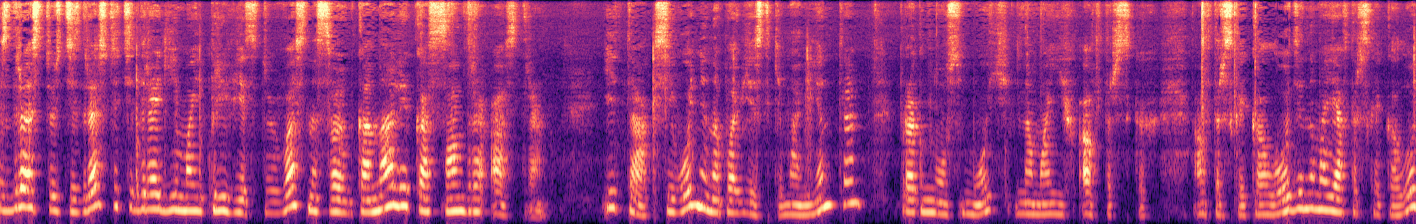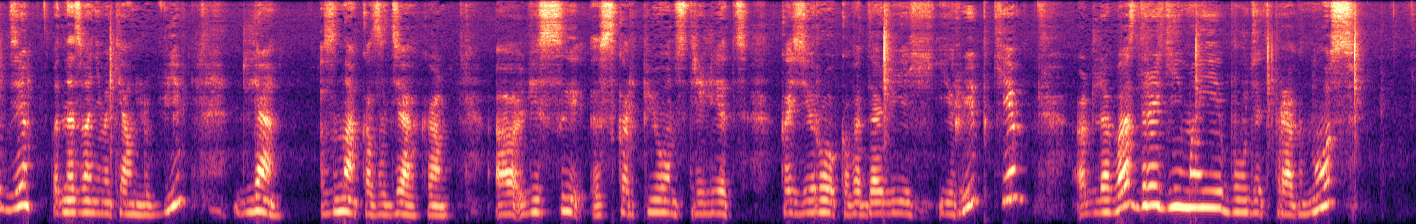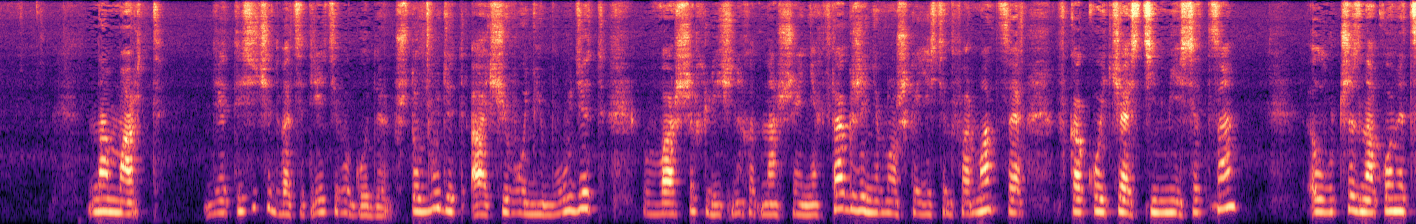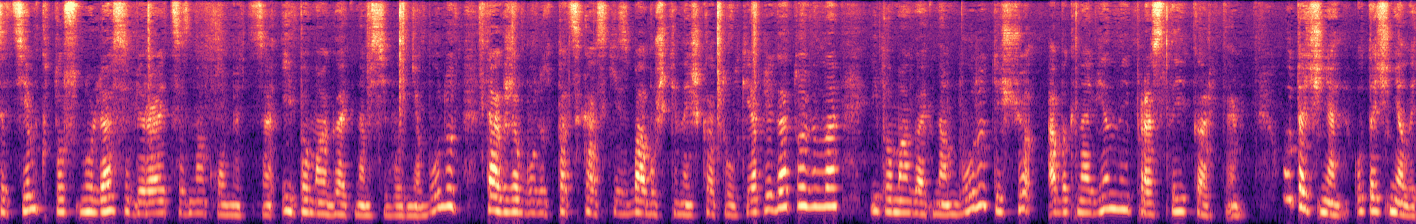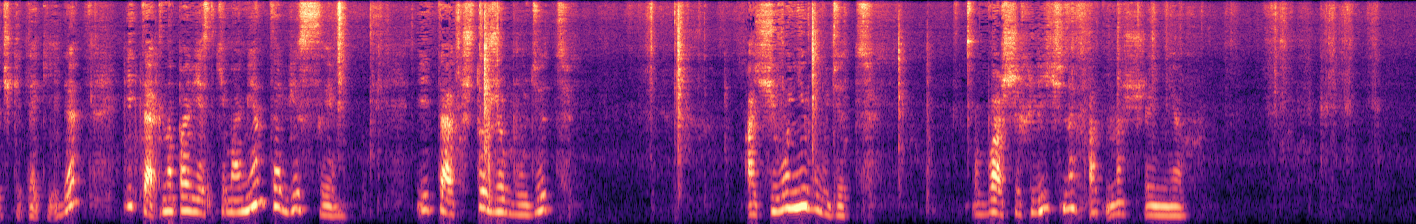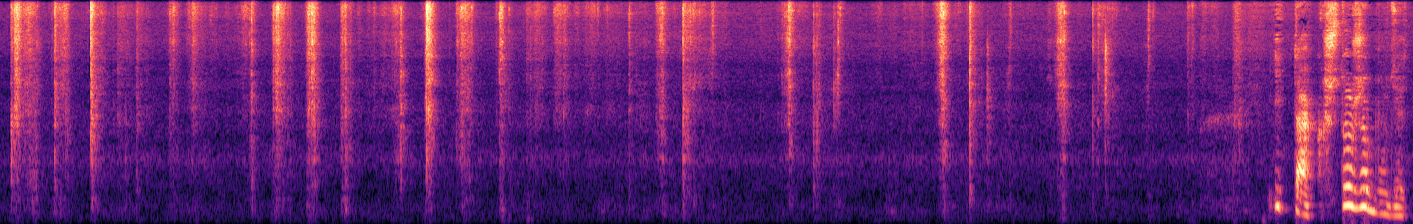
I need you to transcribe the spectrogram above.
Здравствуйте, здравствуйте, дорогие мои! Приветствую вас на своем канале Кассандра Астра. Итак, сегодня на повестке момента прогноз мой на моих авторских, авторской колоде, на моей авторской колоде под названием «Океан любви» для знака зодиака э, Весы, Скорпион, Стрелец, Козерог, Водолей и Рыбки. Для вас, дорогие мои, будет прогноз на март 2023 года. Что будет, а чего не будет в ваших личных отношениях. Также немножко есть информация, в какой части месяца лучше знакомиться тем, кто с нуля собирается знакомиться. И помогать нам сегодня будут. Также будут подсказки из бабушкиной шкатулки я приготовила. И помогать нам будут еще обыкновенные простые карты. Уточня... Уточнялочки такие, да? Итак, на повестке момента весы. Итак, что же будет, а чего не будет в ваших личных отношениях? Итак, что же будет?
